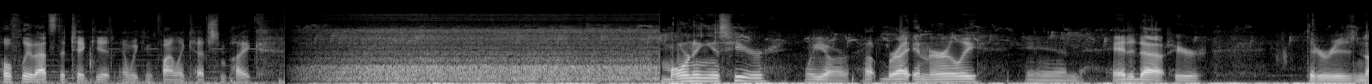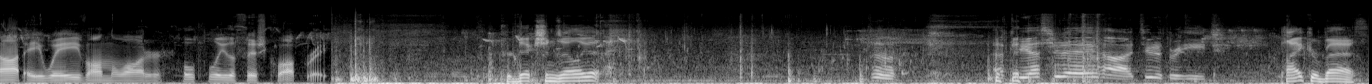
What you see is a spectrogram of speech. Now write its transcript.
Hopefully that's the ticket and we can finally catch some pike. Morning is here. We are up bright and early and headed out here. There is not a wave on the water. Hopefully the fish cooperate. Predictions, Elliot? After yesterday, uh, two to three each. Pike or bass?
